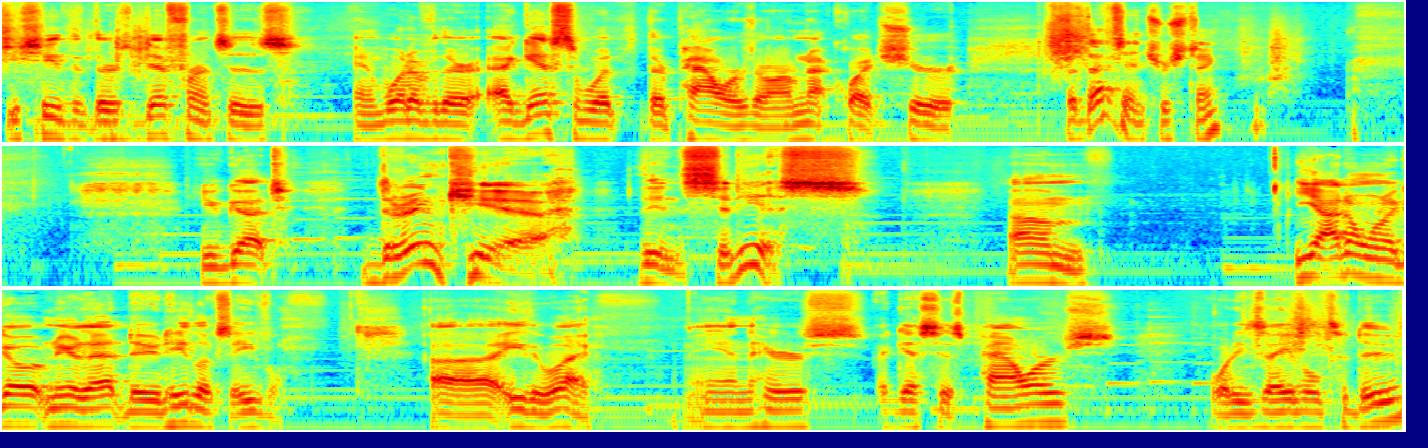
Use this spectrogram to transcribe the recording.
you see that there's differences in whatever their, I guess what their powers are. I'm not quite sure, but that's interesting. You got Drinkia, the Insidious. Um, yeah, I don't want to go up near that dude. He looks evil. Uh, either way. And here's, I guess, his powers, what he's able to do.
